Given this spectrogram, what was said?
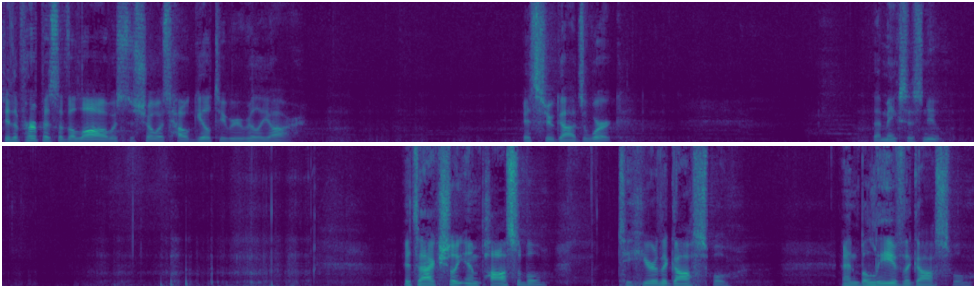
See, the purpose of the law was to show us how guilty we really are. It's through God's work that makes us new. It's actually impossible to hear the gospel and believe the gospel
